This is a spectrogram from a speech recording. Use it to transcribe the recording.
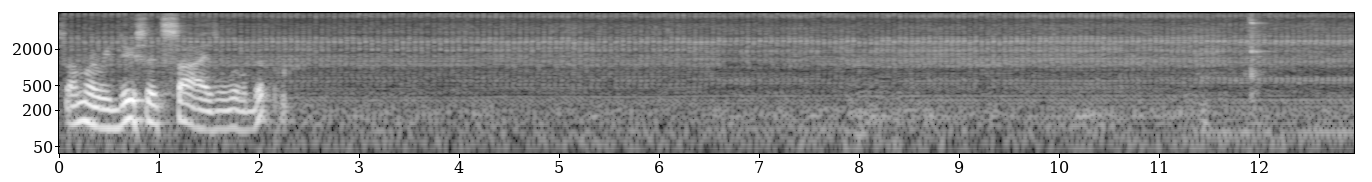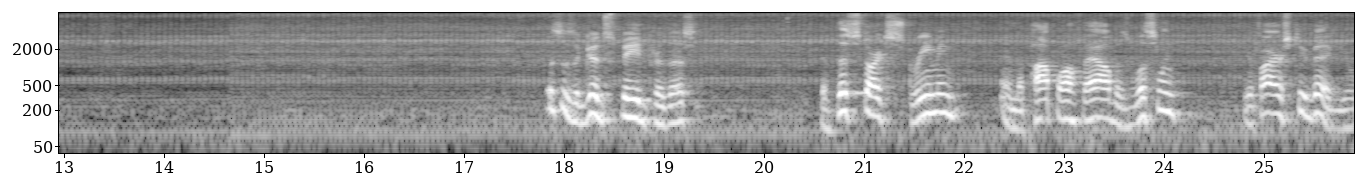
so I'm going to reduce its size a little bit. This is a good speed for this. If this starts screaming and the pop-off valve is whistling, your fire's too big. You're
